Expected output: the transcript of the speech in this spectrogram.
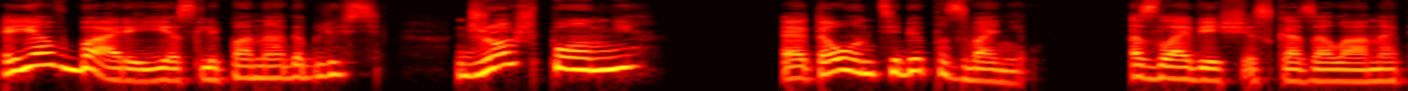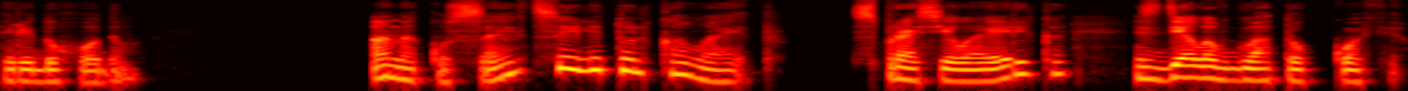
«Я в баре, если понадоблюсь. Джош, помни!» «Это он тебе позвонил», — зловеще сказала она перед уходом. «Она кусается или только лает?» — спросила Эрика, сделав глоток кофе.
